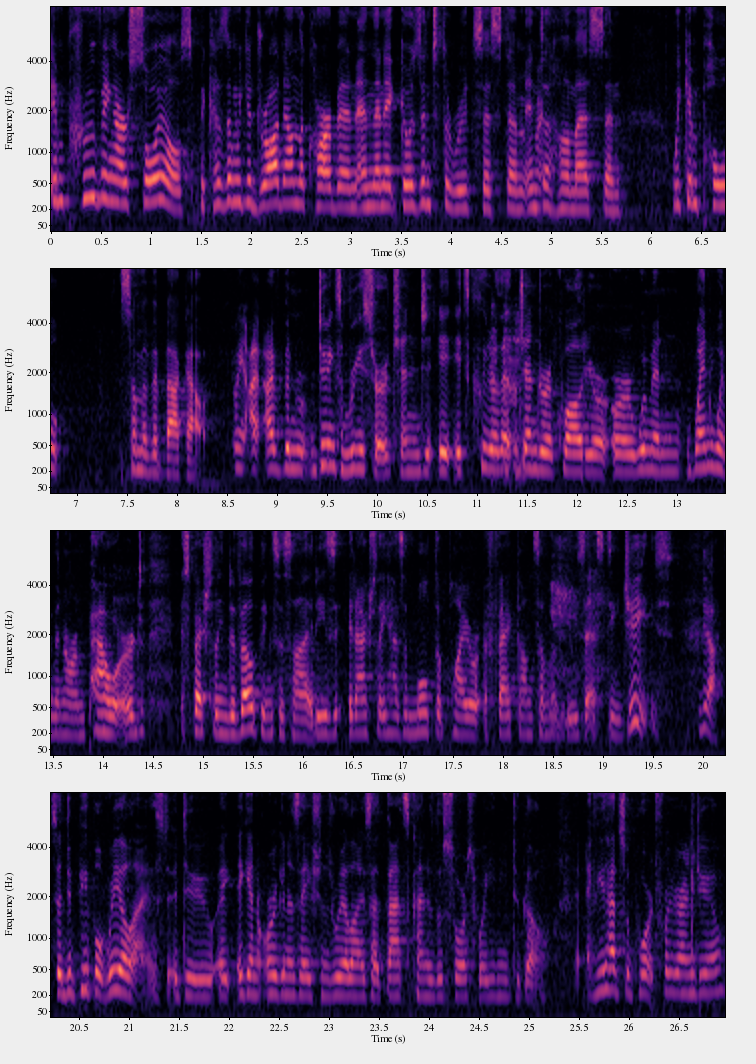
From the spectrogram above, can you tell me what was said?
improving our soils because then we could draw down the carbon and then it goes into the root system, into right. humus, and we can pull some of it back out. I mean, I, have been doing some research, and it, it's clear that gender equality or, or, women, when women are empowered, especially in developing societies, it actually has a multiplier effect on some of these SDGs. Yeah. So do people realize, do, again, organizations realize that that's kind of the source where you need to go? Have you had support for your NGO?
